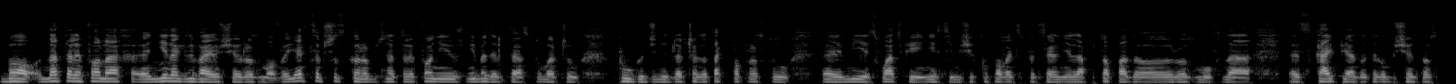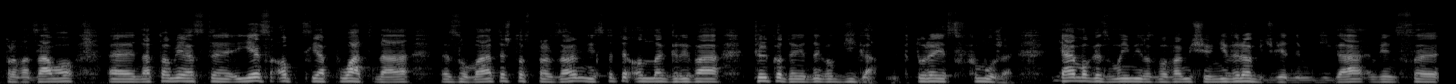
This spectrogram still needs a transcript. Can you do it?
bo na telefonach e, nie nagrywają się rozmowy. Ja chcę wszystko robić na telefonie, już nie będę teraz tłumaczył pół godziny, dlaczego tak po prostu e, mi jest łatwiej. Nie chce mi się kupować specjalnie laptopa do rozmów na e, Skype, a do tego by się to sprowadzało. Natomiast jest opcja płatna Zooma, też to sprawdzałem. Niestety on nagrywa tylko do jednego giga, które jest w chmurze. Ja mogę z moimi rozmowami się nie wyrobić w jednym giga, więc e,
